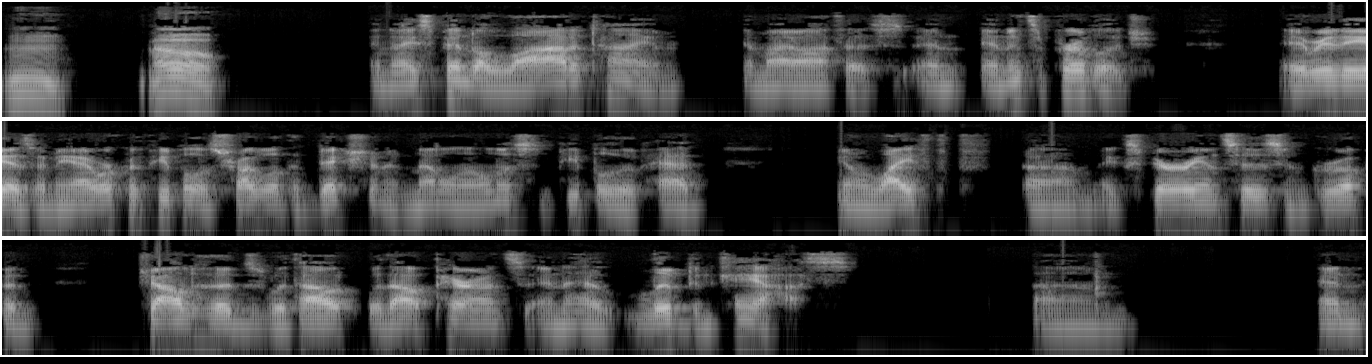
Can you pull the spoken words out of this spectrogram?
Mm. Oh. And I spend a lot of time in my office, and and it's a privilege. It really is. I mean, I work with people who struggle with addiction and mental illness, and people who've had, you know, life um, experiences and grew up in childhoods without without parents and have lived in chaos. Um, and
